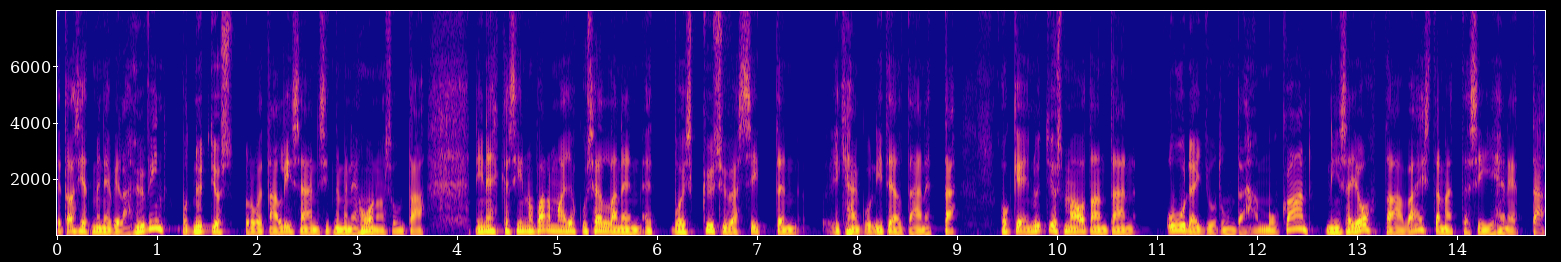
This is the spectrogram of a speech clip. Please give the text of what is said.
että asiat menee vielä hyvin, mutta nyt jos ruvetaan lisää, niin sitten ne menee huonoon suuntaan. Niin ehkä siinä on varmaan joku sellainen, että voisi kysyä sitten ikään kuin iteltään, että okei, nyt jos mä otan tämän uuden jutun tähän mukaan, niin se johtaa väistämättä siihen, että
